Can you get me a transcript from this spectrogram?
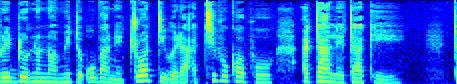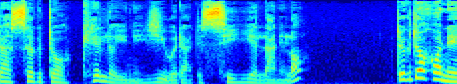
ရီဒိုနိုနိုမီတိုဘာနေဒရတီဝဒါအတိဖကောဖိုအတလေတကီတာဆကတော့ခဲလီနေရီဝဒါတစီရလာနေလော တကတော့ခနေ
